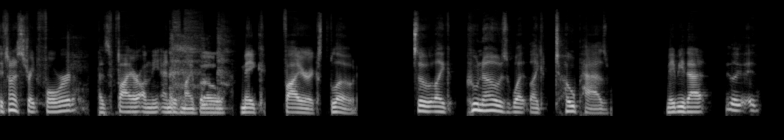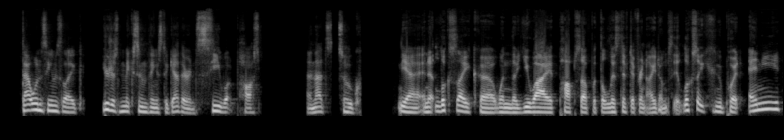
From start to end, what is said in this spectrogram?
it's not as straightforward as fire on the end of my bow make fire explode. So like who knows what like topaz maybe that it, that one seems like you're just mixing things together and see what possible and that's so cool. Yeah, and it looks like uh, when the UI pops up with the list of different items, it looks like you can put any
